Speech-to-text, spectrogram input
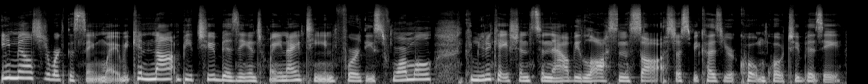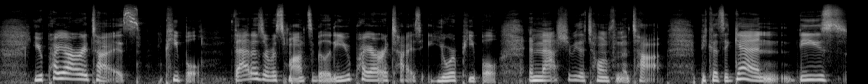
Emails should work the same way. We cannot be too busy in 2019 for these formal communications to now be lost in the sauce just because you're quote unquote too busy. You prioritize people that is a responsibility. You prioritize your people, and that should be the tone from the top. Because again, these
